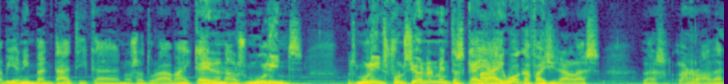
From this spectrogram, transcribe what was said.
havien inventat i que no s'aturava mai, que eren els molins. Els molins funcionen mentre que hi ha aigua que fa girar les, les, la roda.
